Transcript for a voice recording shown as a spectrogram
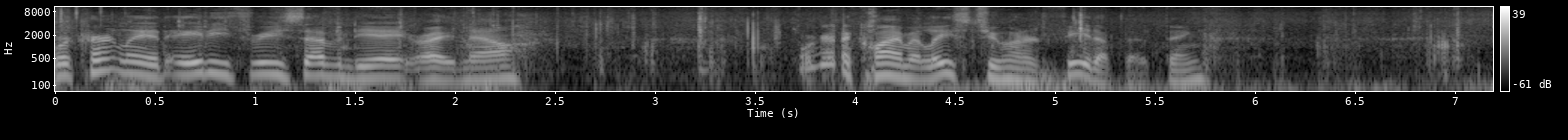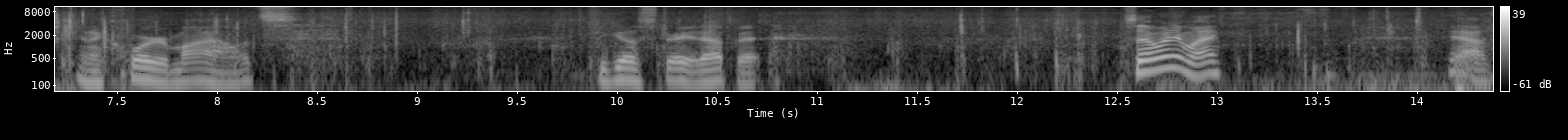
We're currently at 8378 right now. We're going to climb at least 200 feet up that thing in a quarter mile. It's if you go straight up it. So anyway, yeah,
